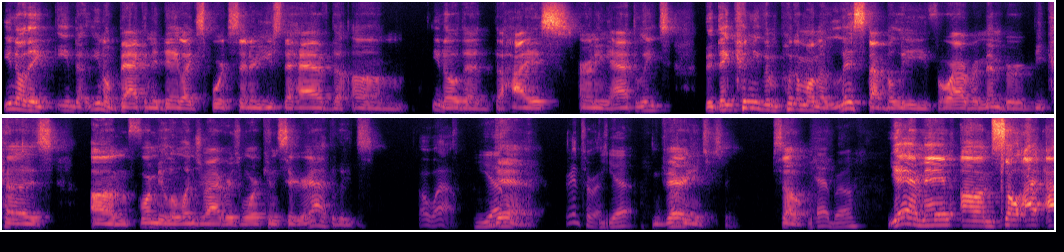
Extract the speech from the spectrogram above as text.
You know, they you know, you know back in the day, like Sports Center used to have the um, you know, the the highest earning athletes, but they couldn't even put them on a list, I believe, or I remember because um Formula One drivers weren't considered athletes. Oh wow. Yep. Yeah, Interesting. Yep. very interesting. So Yeah, bro. yeah, man. Um, so I I,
